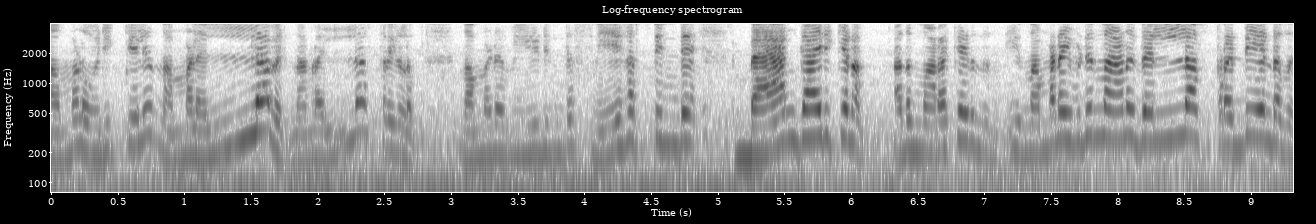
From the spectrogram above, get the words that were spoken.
നമ്മൾ ഒരിക്കലും നമ്മളെല്ലാവരും നമ്മളെല്ലാ സ്ത്രീകളും നമ്മുടെ വീടിന്റെ സ്നേഹത്തിന്റെ ബാങ്ക് ആയിരിക്കണം. അത് മറക്കരുത്. ഈ നമ്മുടെ ഇവിടെ നിന്നാണ് ഇതെല്ലാം സ്പ്രെഡ് ചെയ്യേണ്ടത്.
